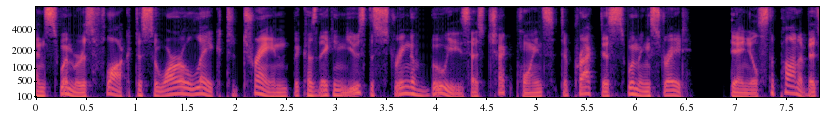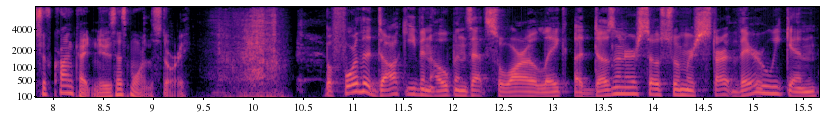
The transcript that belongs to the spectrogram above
and swimmers flock to Saguaro Lake to train because they can use the string of buoys as checkpoints to practice swimming straight. Daniel Stepanovich of Cronkite News has more on the story. Before the dock even opens at Saguaro Lake, a dozen or so swimmers start their weekend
